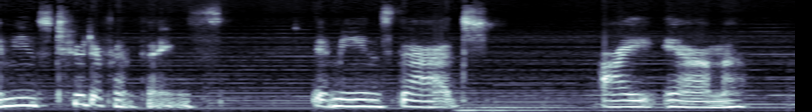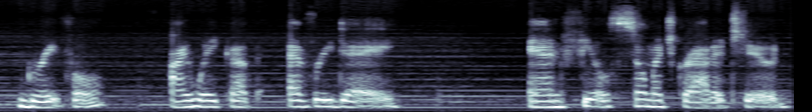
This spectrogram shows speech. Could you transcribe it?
It means two different things. It means that I am grateful. I wake up every day and feel so much gratitude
